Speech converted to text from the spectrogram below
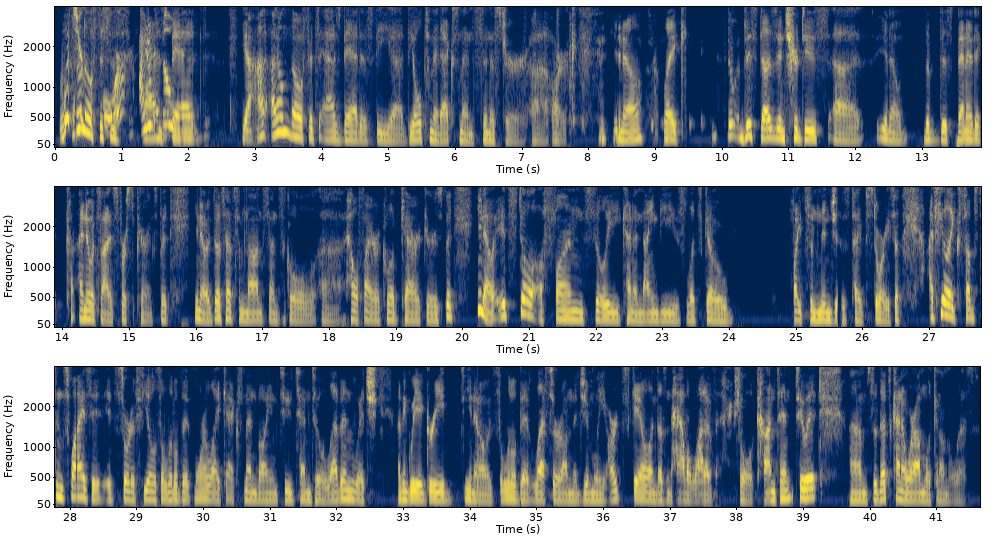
What's I don't know if this is as know. bad yeah, I, I, don't know if it's as bad as the uh, the Ultimate X Men Sinister uh, arc. you know, like th- this does introduce, uh, you know, the this Benedict. I know it's not his first appearance, but you know, it does have some nonsensical uh, Hellfire Club characters. But you know, it's still a fun, silly kind of '90s. Let's go fight some ninjas type story. So I feel like substance wise, it, it sort of feels a little bit more like X Men Volume 2, 10 to 11, which I think we agreed, you know, is a little bit lesser on the Jim Lee art scale and doesn't have a lot of actual content to it. Um, so that's kind of where I'm looking on the list.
